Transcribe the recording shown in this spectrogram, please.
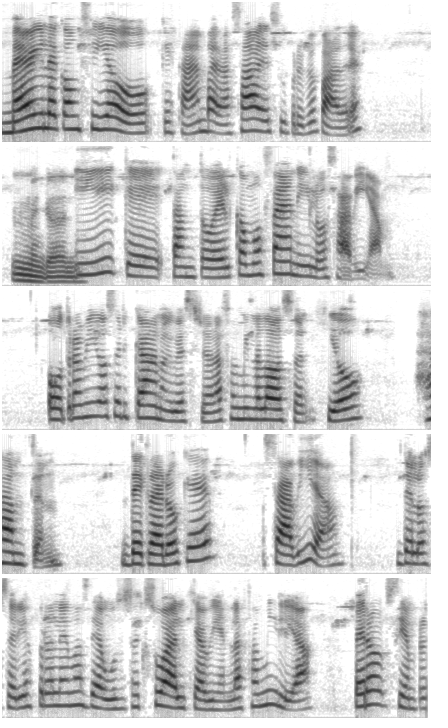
Mary le confió que estaba embarazada de su propio padre y que tanto él como Fanny lo sabían. Otro amigo cercano y vecino de la familia Lawson, Hill Hampton, declaró que sabía de los serios problemas de abuso sexual que había en la familia, pero siempre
